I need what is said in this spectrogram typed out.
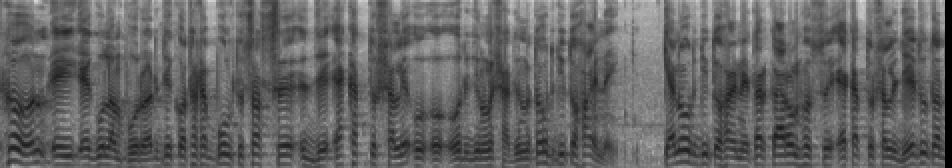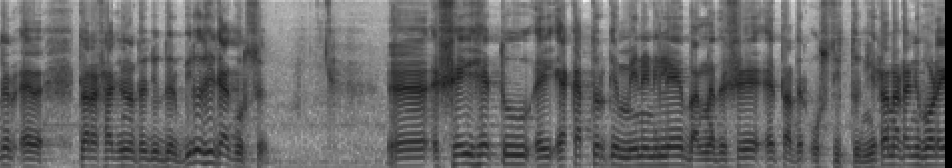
এখন এই গোলাম পড়ুয়ার যে কথাটা বলতে চাচ্ছে যে একাত্তর সালে অরিজিনাল স্বাধীনতা অর্জিত হয় নাই। কেন অর্জিত হয় নাই? তার কারণ হচ্ছে একাত্তর সালে যেহেতু তাদের তারা স্বাধীনতা যুদ্ধের বিরোধিতা করছে সেই হেতু এই একাত্তরকে মেনে নিলে বাংলাদেশে তাদের অস্তিত্ব নিয়ে টানাটানি পড়ে।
